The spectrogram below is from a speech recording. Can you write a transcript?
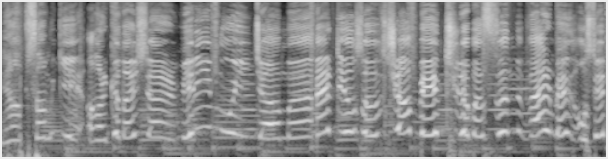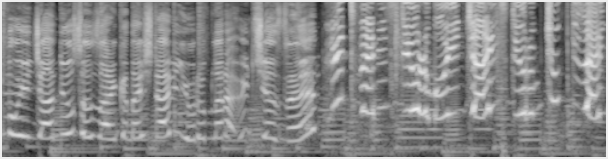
Ne yapsam ki? Arkadaşlar vereyim mi oyuncağımı? Ver diyorsanız şu an beğen tuşuna basın. Vermez o senin oyuncağın diyorsanız arkadaşlar yorumlara 3 yazın. İstiyorum oyuncağı istiyorum çok güzel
